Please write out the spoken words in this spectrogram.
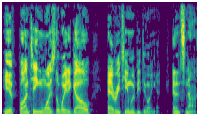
If bunting was the way to go, every team would be doing it, and it's not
